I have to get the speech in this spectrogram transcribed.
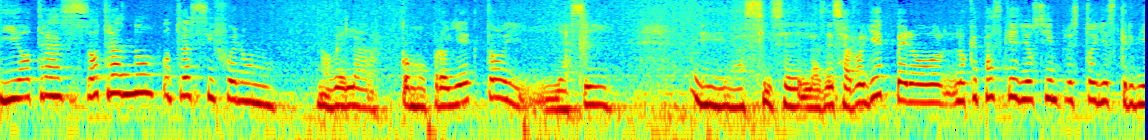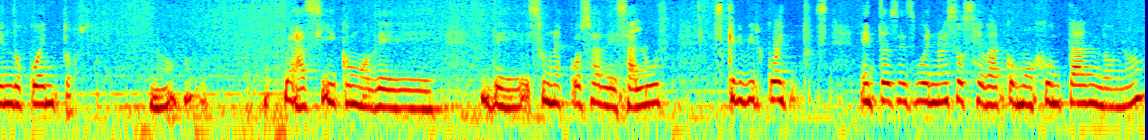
y otras, otras no, otras sí fueron novela como proyecto y, y así, eh, así se las desarrollé, pero lo que pasa es que yo siempre estoy escribiendo cuentos, ¿no? Así como de, de es una cosa de salud, escribir cuentos. Entonces, bueno, eso se va como juntando, ¿no?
